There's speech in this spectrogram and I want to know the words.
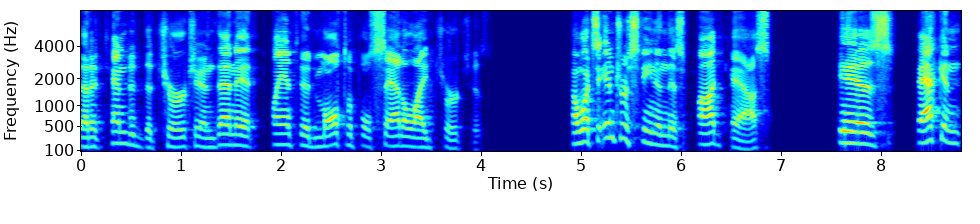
that attended the church, and then it planted multiple satellite churches. Now, what's interesting in this podcast is back in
